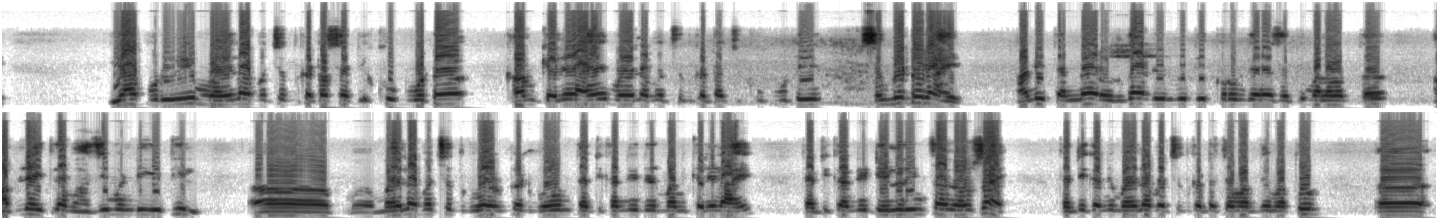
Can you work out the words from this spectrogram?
यापूर्वी महिला बचत गटासाठी खूप मोठं काम केले आहे. महिला बचत गटाची खूप मोठी संघटन आहे. आणि त्यांना रोजगार निर्मिती करून देण्यासाठी मला वाटतं आपल्या इथल्या भाजी मंडी येथील अं, महिला बचत गट भवन त्या ठिकाणी निर्माण केलेला आहे. त्या ठिकाणी टेलरिंगचा व्यवसाय त्या ठिकाणी महिला बचत गटाच्या माध्यमातून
